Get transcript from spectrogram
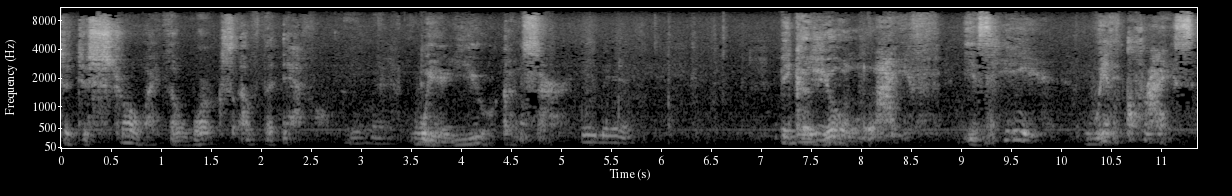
to destroy the works of the devil where you're concerned? Amen. Because your life is here with Christ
